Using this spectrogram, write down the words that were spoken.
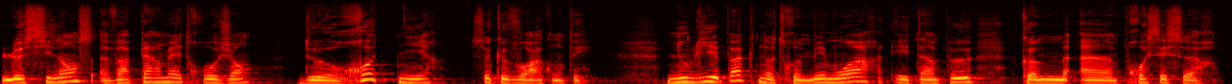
le silence va permettre aux gens de retenir ce que vous racontez. N'oubliez pas que notre mémoire est un peu comme un processeur.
